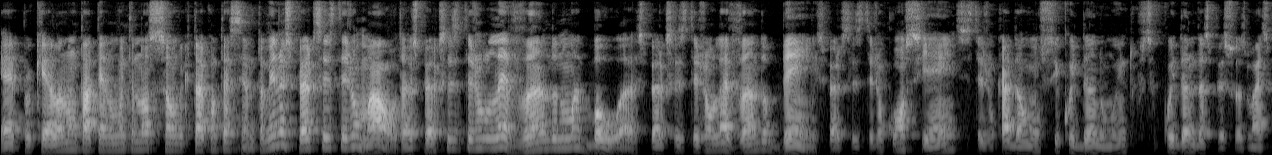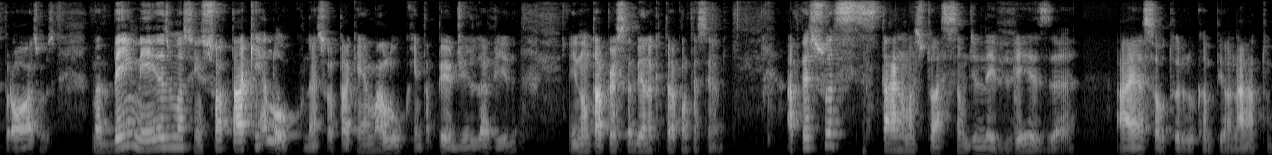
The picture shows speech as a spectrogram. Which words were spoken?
é porque ela não está tendo muita noção do que está acontecendo. Também não espero que vocês estejam mal, tá? Eu espero que vocês estejam levando numa boa, espero que vocês estejam levando bem, espero que vocês estejam conscientes, estejam cada um se cuidando muito, se cuidando das pessoas mais próximas, mas bem mesmo assim, só tá quem é louco, né? Só tá quem é maluco, quem está perdido da vida e não está percebendo o que está acontecendo. A pessoa estar numa situação de leveza a essa altura do campeonato,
